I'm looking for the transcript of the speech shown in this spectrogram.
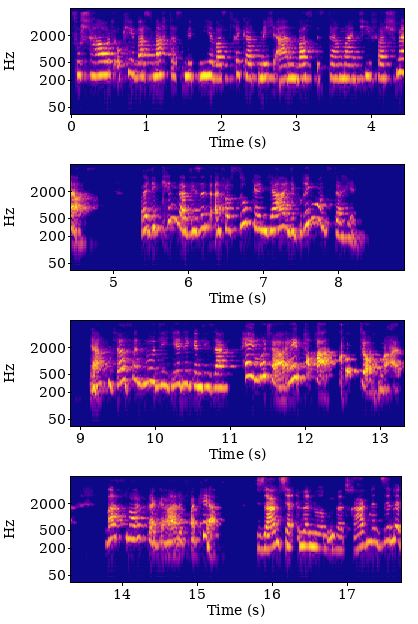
zu schaut, okay, was macht das mit mir? Was triggert mich an? Was ist da mein tiefer Schmerz? Weil die Kinder, die sind einfach so genial, die bringen uns dahin. Ja, das sind nur diejenigen, die sagen, hey Mutter, hey Papa, guck doch mal, was läuft da gerade verkehrt? Sie sagen es ja immer nur im übertragenen Sinne.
